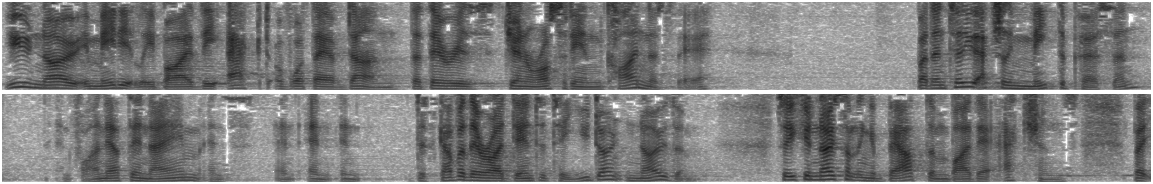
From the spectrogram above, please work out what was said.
you know immediately by the act of what they have done that there is generosity and kindness there. But until you actually meet the person and find out their name and, and, and, and discover their identity, you don't know them. So you can know something about them by their actions, but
